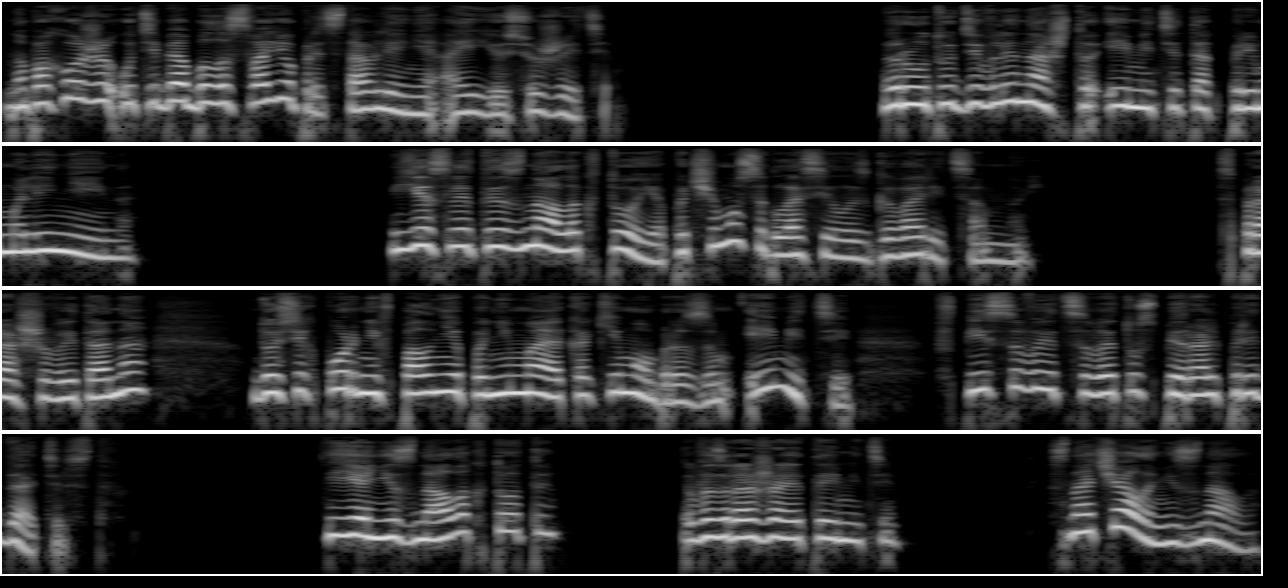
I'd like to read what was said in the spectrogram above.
но, похоже, у тебя было свое представление о ее сюжете. Рут удивлена, что Эмити так прямолинейно. «Если ты знала, кто я, почему согласилась говорить со мной?» Спрашивает она, до сих пор не вполне понимая, каким образом Эмити вписывается в эту спираль предательств. «Я не знала, кто ты», — возражает Эмити. «Сначала не знала.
